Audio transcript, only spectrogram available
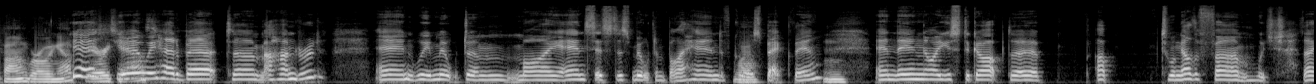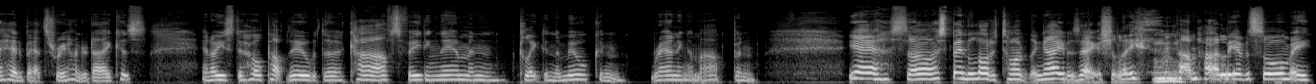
farm growing up, dairy Yes, cows. yeah, we had about um, a hundred, and we milked them. My ancestors milked them by hand, of course, back then. And then I used to go up the up to another farm, which they had about three hundred acres, and I used to help up there with the calves, feeding them and collecting the milk and rounding them up and. Yeah, so I spent a lot of time at the neighbours actually. Mum hardly ever saw me.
